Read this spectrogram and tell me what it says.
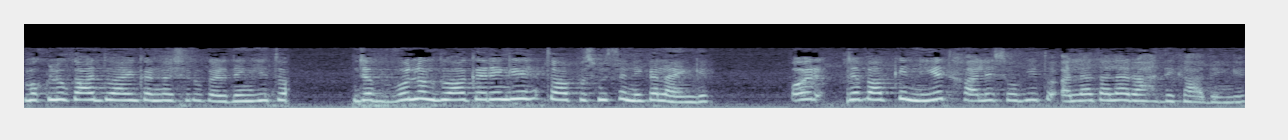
مخلوقات دعائیں کرنا شروع کر دیں گی، تو جب وہ لوگ دعا کریں گے، تو آپ اس میں سے نکل آئیں گے۔ اور جب آپ کی نیت خالص ہوگی، تو اللہ تعالیٰ راہ دکھا دیں گے۔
